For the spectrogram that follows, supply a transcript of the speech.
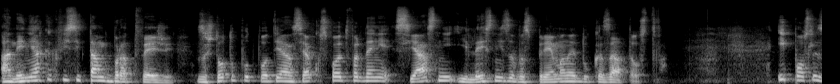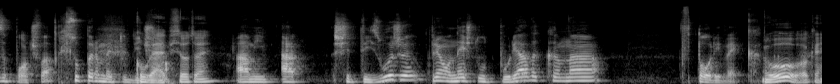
А не някакви си там братвежи, защото подплатя на всяко свое твърдение с ясни и лесни за възприемане доказателства. И после започва супер методично. Кога е писал той? Ами, а ще те излъжа, примерно нещо от порядъка на втори век. О, окей.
